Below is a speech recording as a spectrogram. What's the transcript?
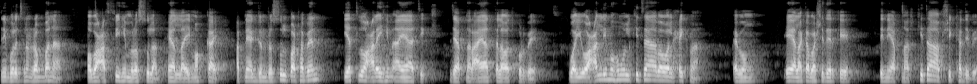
তিনি বলেছিলেন, রব্বানা অবা আফিহিম রসুলান। হে আল্লাহ মক্কায় আপনি একজন রসুল পাঠাবেন, ইয়াতলু আলাইহিম আয়াতিক, যে আপনার আয়াত তেলাওয়াত করবে। ওয়াইউ আল্লিমহমুল কিতাব আওয়াল হেকমা। এবং এই এলাকাবাসীদেরকে তিনি আপনার কিতাব শিক্ষা দিবে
